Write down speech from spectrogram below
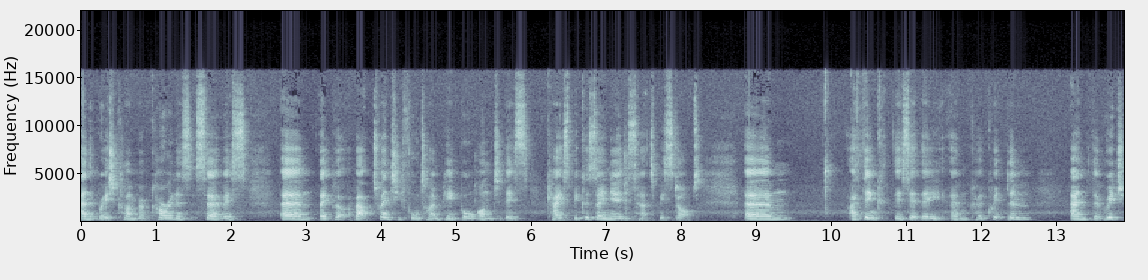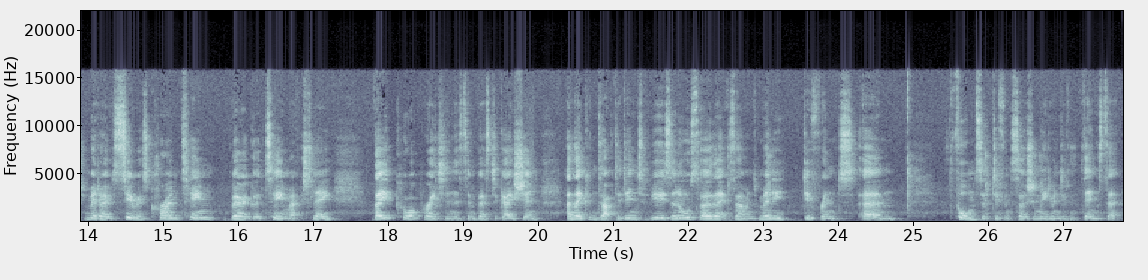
and the British Columbia Coroner's Service, um, they put about 20 full-time people onto this case because they knew this had to be stopped. Um, I think they said the um, Coquitlam and the Ridge Meadow Serious Crime Team, very good team actually, they cooperated in this investigation and they conducted interviews and also they examined many different um, forms of different social media and different things that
